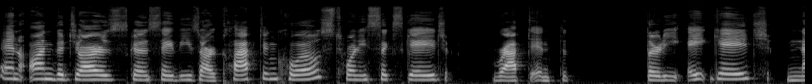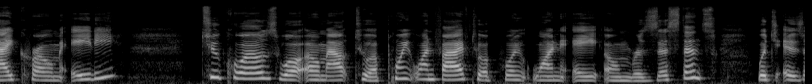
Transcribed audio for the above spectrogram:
And on the jar is going to say these are Clapton coils, 26 gauge, wrapped in 38 gauge nichrome 80. Two coils will ohm out to a 0.15 to a 0.18 ohm resistance, which is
